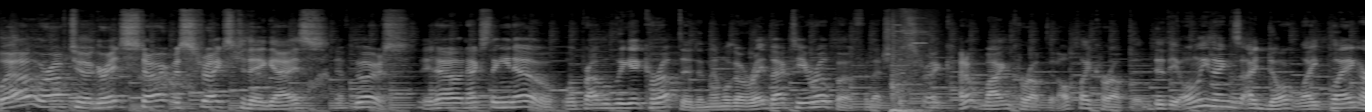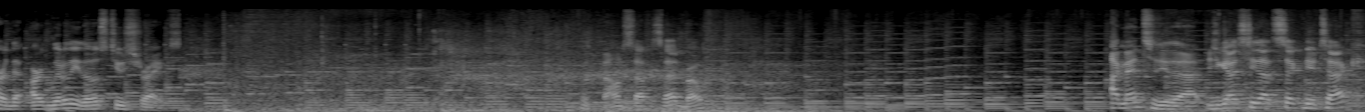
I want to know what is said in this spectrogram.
Well, we're off to a great start with strikes today, guys. Of course, you know, next thing you know, we'll probably get corrupted, and then we'll go right back to Europa for that shit strike. I don't mind corrupted. I'll play corrupted. Dude, the only things I don't like playing are the, are literally those two strikes. Just bounced off his head, bro. I meant to do that. Did you guys see that sick new tech?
